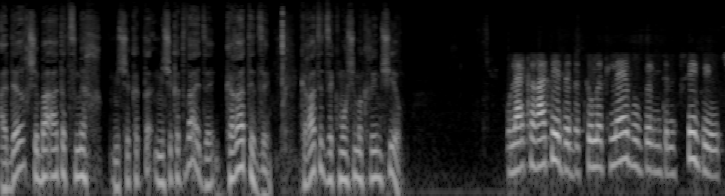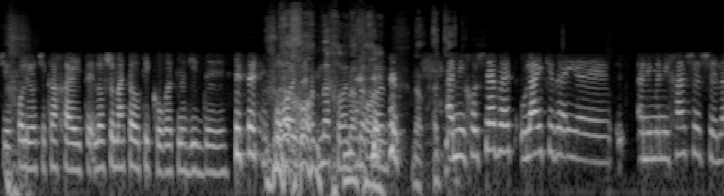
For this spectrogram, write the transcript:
הדרך שבה את עצמך, מי, שכת, מי שכתבה את זה, קראת את זה. קראת את זה כמו שמקריאים שיר. אולי קראתי את זה בתשומת לב ובאינטנסיביות, שיכול להיות שככה היית, לא שמעת אותי קוראת נגיד אה. נכון, נכון, נכון. נכון. לא, אני חושבת, אולי כדי, אה, אני מניחה שהשאלה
